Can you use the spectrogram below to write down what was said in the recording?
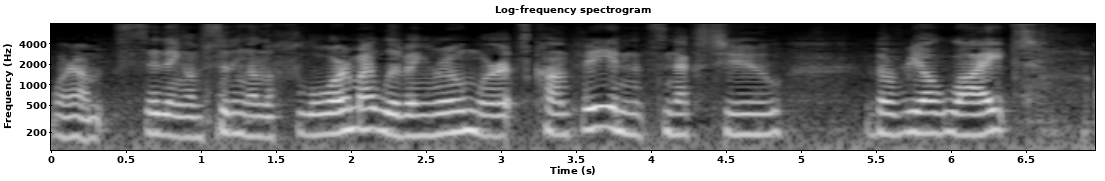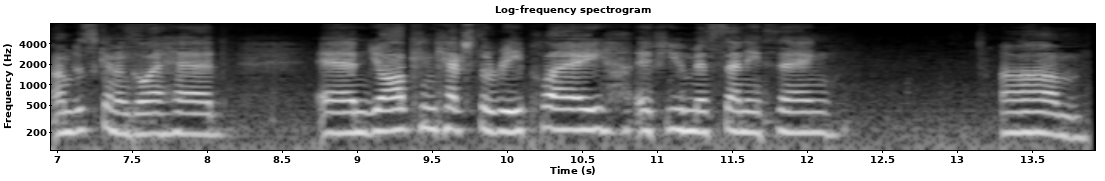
where I'm sitting. I'm sitting on the floor in my living room where it's comfy and it's next to the real light. I'm just going to go ahead and y'all can catch the replay if you miss anything. Um,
